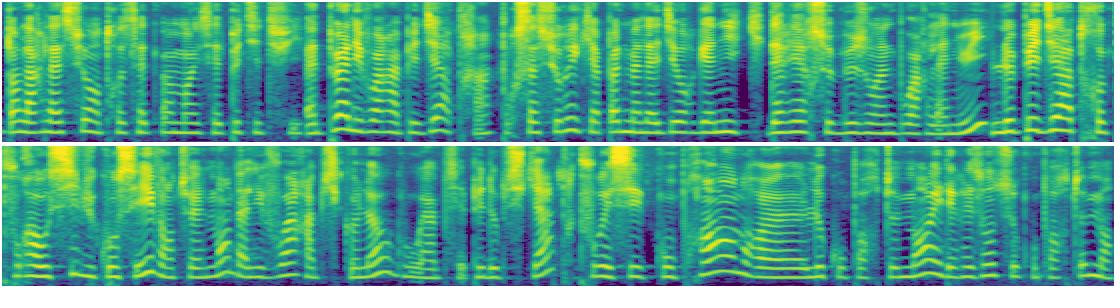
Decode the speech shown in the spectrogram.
dans la relation entre cette maman et cette petite fille. Elle peut aller voir un pédiatre hein, pour s'assurer qu'il n'y a pas de maladie organique derrière ce besoin de boire la nuit. Le pédiatre pourra aussi lui conseiller éventuellement d'aller voir un psychologue ou un psy- pédopsychiatre pour essayer de comprendre euh, le comportement et les raisons de ce comportement.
